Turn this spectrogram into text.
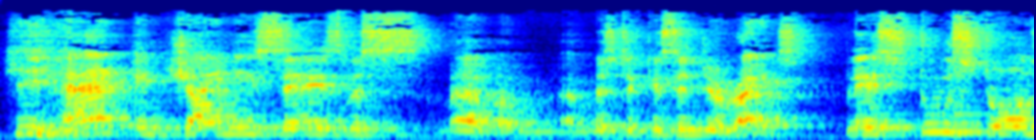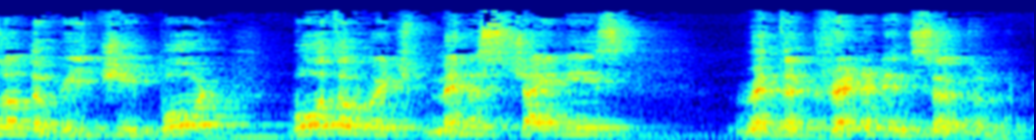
He had, in Chinese says uh, uh, Mr. Kissinger writes, placed two stones on the Vichy board, both of which menaced Chinese with the dreaded encirclement.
